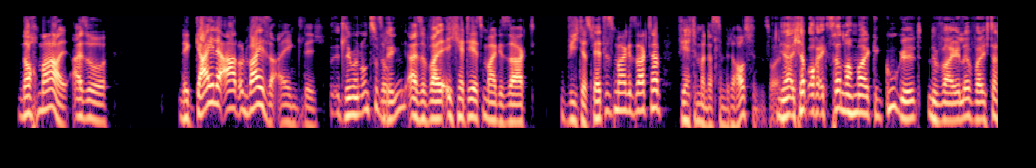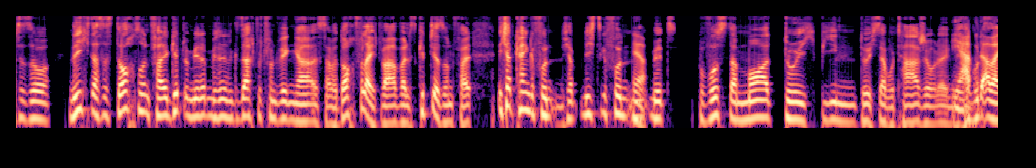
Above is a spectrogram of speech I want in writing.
nochmal, also eine geile Art und Weise eigentlich. jemanden So, umzubringen. also, weil ich hätte jetzt mal gesagt, wie ich das letztes Mal gesagt habe, wie hätte man das denn bitte rausfinden sollen? Ja, ich habe auch extra nochmal gegoogelt eine Weile, weil ich dachte so, nicht, dass es doch so einen Fall gibt und mir, mir dann gesagt wird von wegen, ja, ist aber doch vielleicht wahr, weil es gibt ja so einen Fall. Ich habe keinen gefunden. Ich habe nichts gefunden Ja. mit bewusster Mord durch Bienen, durch Sabotage oder irgendwie. Ja, gut, aber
